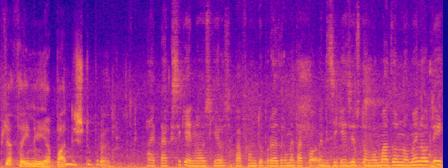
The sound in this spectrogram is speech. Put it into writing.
ποια θα είναι η απάντηση του Πρόεδρου. Θα υπάρξει και ενός γύρω επαφών του Πρόεδρου με, τα, με τις ηγεσίες των κομμάτων, νομένου ότι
